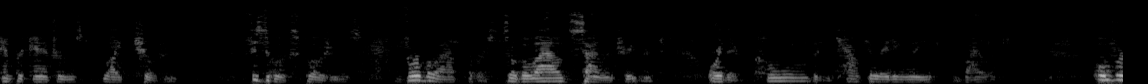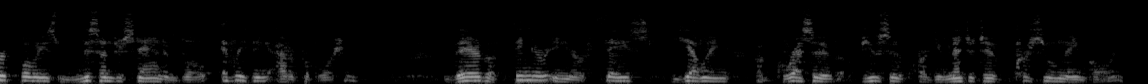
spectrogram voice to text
temper tantrums like children. Physical explosions, verbal outbursts, or the loud silent treatment, or they're cold and calculatingly violent. Overt bullies misunderstand and blow everything out of proportion. They're the finger in your face, yelling, aggressive, abusive, argumentative, personal name calling.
